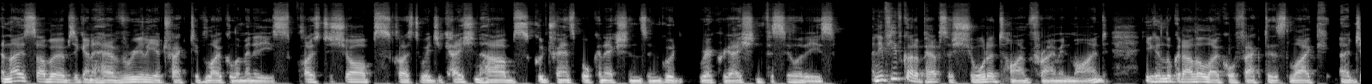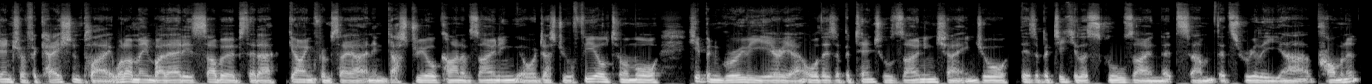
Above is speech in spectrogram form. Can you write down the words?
And those suburbs are going to have really attractive local amenities, close to shops, close to education hubs, good transport connections, and good recreation facilities. And if you've got a, perhaps a shorter time frame in mind, you can look at other local factors like a gentrification play. What I mean by that is suburbs that are going from, say, an industrial kind of zoning or industrial field to a more hip and groovy area, or there's a potential zoning change, or there's a particular school zone that's um, that's really uh, prominent,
